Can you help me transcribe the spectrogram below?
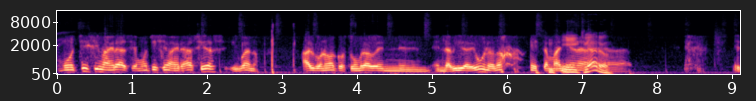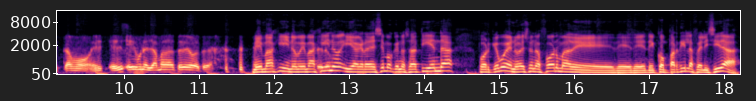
Muchísimas gracias, muchísimas gracias. Y bueno, algo no acostumbrado en, la vida de uno, ¿no? Esta mañana. Sí, claro estamos es, una llamada de otra. Me imagino, me imagino y agradecemos que nos atienda porque bueno, es una forma de, compartir la felicidad.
